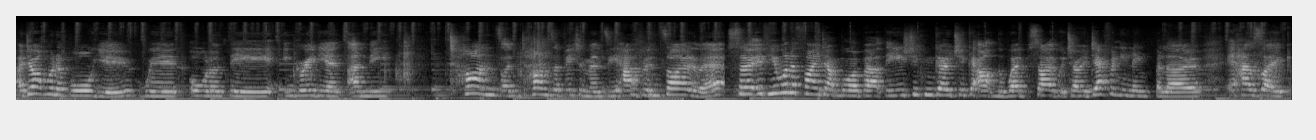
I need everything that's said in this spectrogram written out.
I don't want to bore you with all of the ingredients and the tons and tons of vitamins you have inside of it. So if you want to find out more about these, you can go check it out on the website, which I would definitely link below. It has like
